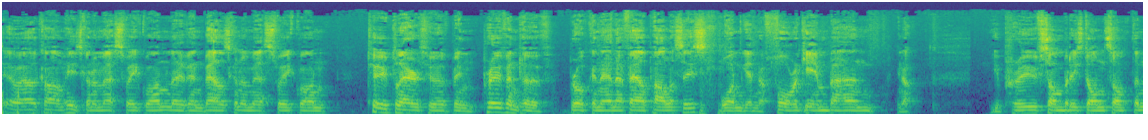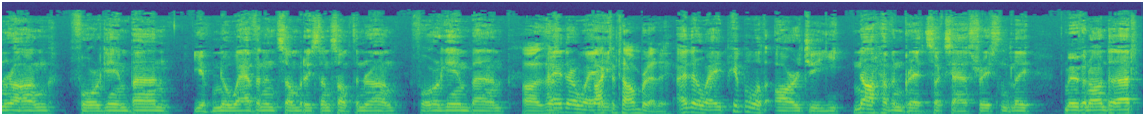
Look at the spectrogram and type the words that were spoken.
Yeah, well, Colm, he's going to miss week one. Le'Veon Bell's going to miss week one. Two players who have been proven to have broken NFL policies. one getting a four game ban. You know, you prove somebody's done something wrong, four game ban. You have no evidence somebody's done something wrong, four game ban. Oh, either way, back to Tom Brady. Either way, people with RG not having great success recently. Moving on to that,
